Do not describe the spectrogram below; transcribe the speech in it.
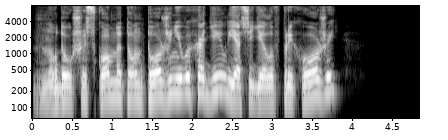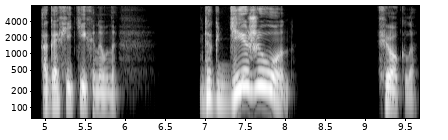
«Ну да уж из комнаты он тоже не выходил, я сидела в прихожей». Агафья Тихоновна «Да где же он?» Фёкла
